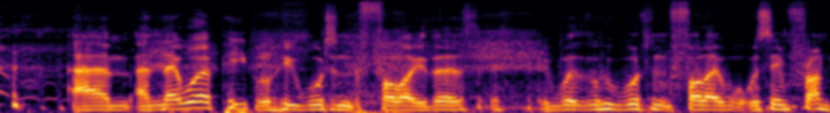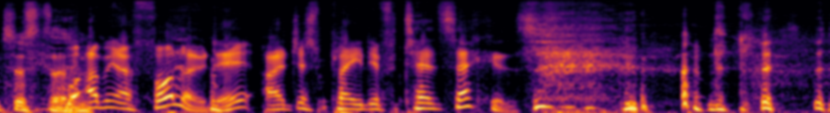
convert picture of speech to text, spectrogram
um, and there were people who wouldn't follow the who wouldn't follow what was in front of them. Well, I mean, I followed it. I just played it for 10 seconds.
